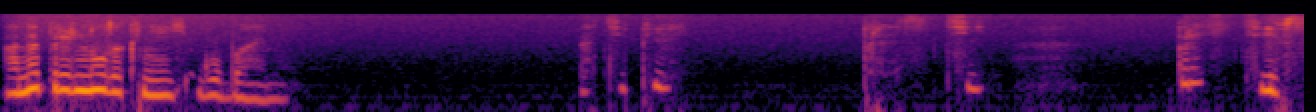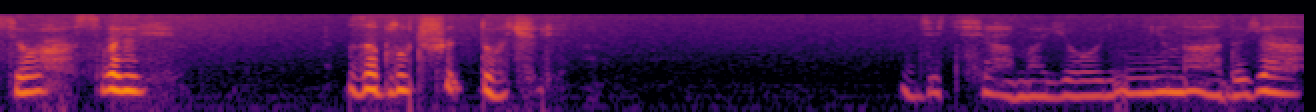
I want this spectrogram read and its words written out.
Она прильнула к ней губами. А теперь прости все своей заблудшей дочери. Дитя мое, не надо, я,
